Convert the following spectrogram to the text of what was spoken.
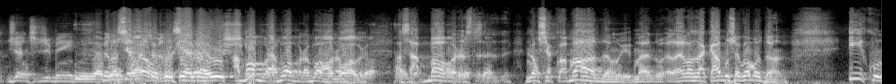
diante de mim. Melancia não, melancia é gaúcho. Abóbora, abóbora, abóbora. abóbora. As abóboras não se acomodam, mas elas acabam se acomodando. E com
